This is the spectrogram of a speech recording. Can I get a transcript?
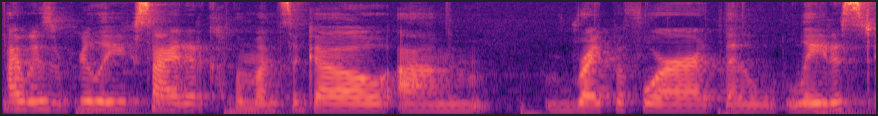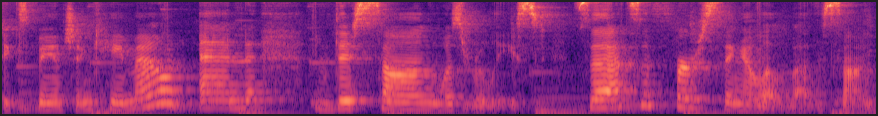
I was really excited a couple months ago um, right before the latest expansion came out and this song was released. So that's the first thing I love about the song.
